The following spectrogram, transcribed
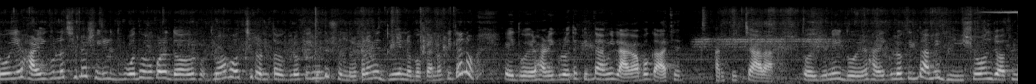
দইয়ের হাঁড়িগুলো ছিল সেগুলো ধোয়া ধোয়া করে ধোয়া হচ্ছিল না, তো ওইগুলোকে কিন্তু সুন্দর করে আমি ধুয়ে নেব। কেন কি জানো? এই দইয়ের হাঁড়িগুলোতে কিন্তু আমি লাগাবো গাছের আর কি চারা। তো ওই জন্য এই দইয়ের হাঁড়িগুলো কিন্তু আমি ভীষণ যত্ন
